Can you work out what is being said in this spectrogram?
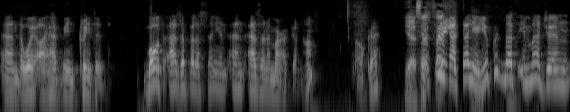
And the way I have been treated, both as a Palestinian and as an American, huh? Okay. Yes, it's I, I, I tell you, you could not imagine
